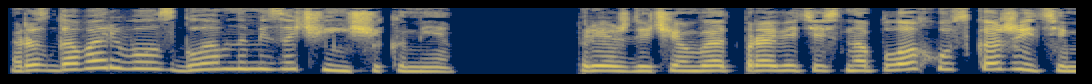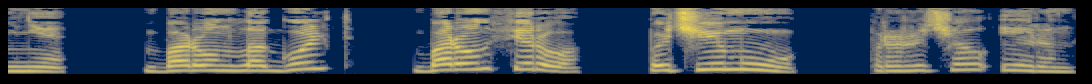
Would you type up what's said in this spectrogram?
разговаривал с главными зачинщиками. «Прежде чем вы отправитесь на плаху, скажите мне, барон Лагольд, барон Феро, почему?» — прорычал Эрон,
